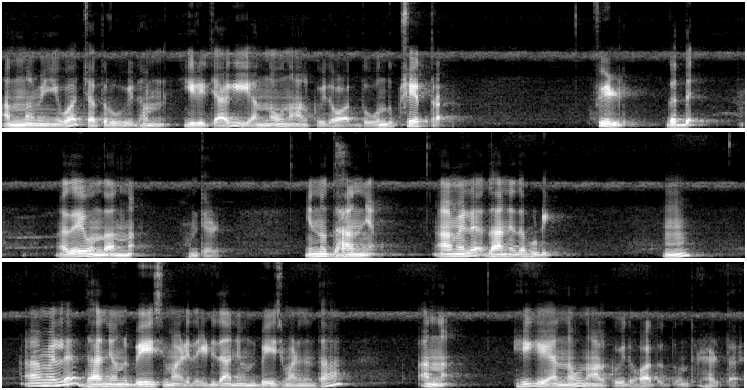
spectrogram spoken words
ಅನ್ನಮೇವ ಚತುರ್ವಿಧಂ. ಈ ರೀತಿಯಾಗಿ ಅನ್ನವು ನಾಲ್ಕು ವಿಧವಾದ್ದು. ಒಂದು ಕ್ಷೇತ್ರ, ಫೀಲ್ಡ್, ಗದ್ದೆ, ಅದೇ ಒಂದು ಅನ್ನ ಅಂಥೇಳಿ ಇನ್ನು ಧಾನ್ಯ, ಆಮೇಲೆ ಧಾನ್ಯದ ಹುಡಿ ಆಮೇಲೆ ಧಾನ್ಯವನ್ನು ಬೇಯಿಸಿ ಮಾಡಿದ, ಇಡೀ ಧಾನ್ಯವನ್ನು ಬೇಯಿಸಿ ಮಾಡಿದಂತಹ ಅನ್ನ. ಹೀಗೆ ಅನ್ನವು ನಾಲ್ಕು ವಿಧವಾದದ್ದು ಅಂತ ಹೇಳ್ತಾರೆ.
